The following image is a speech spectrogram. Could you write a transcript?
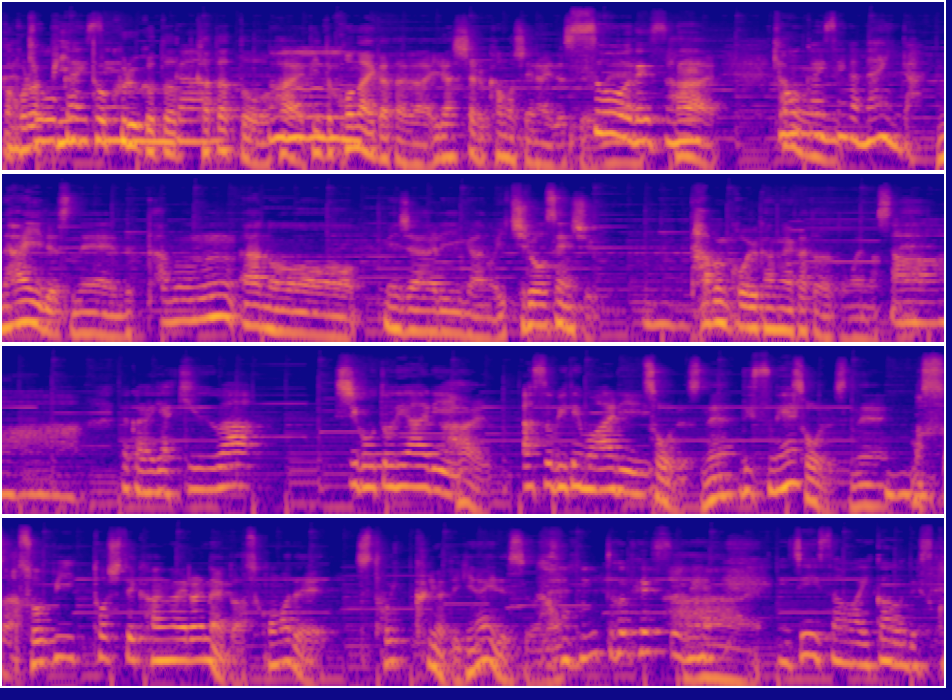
まあ、これはピンとくること方と、はい、うんピンとこない方がいらっしゃるかもしれないですけどね。そうですねはい、境界線がないんだ。ないですね。で多分あのメジャーリーガーのイチロー選手多分こういう考え方だと思いますね。ああ、だから野球は仕事であり、はい。遊びでもあり、そうですね。ですね。そうですね。うんまあ、遊びとして考えられないと、あそこまでストイックにはできないですよね。本当ですね。はい。え J さんはいかがですか？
